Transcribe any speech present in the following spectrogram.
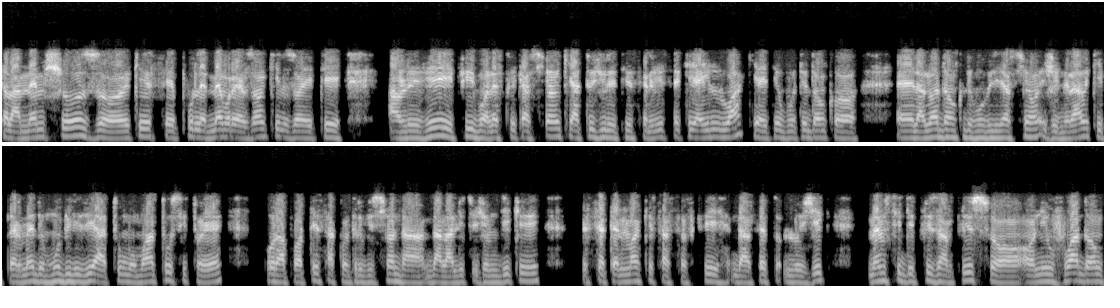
la même chose, euh, que c'est pour les mêmes raisons qu'ils ont été enlevés. Et puis, bon, l'explication qui a toujours été servie, c'est qu'il y a une loi qui a été votée, donc euh, euh, la loi donc de mobilisation générale qui permet de mobiliser à tout moment tout citoyen pour apporter sa contribution dans, dans la lutte. Je me dis que certainement que ça s'inscrit dans cette logique, même si de plus en plus on, on y voit donc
